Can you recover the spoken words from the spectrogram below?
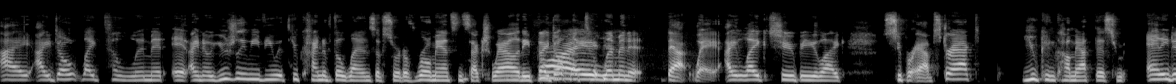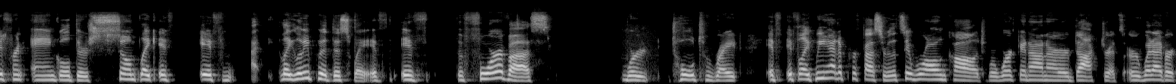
I I don't like to limit it. I know usually we view it through kind of the lens of sort of romance and sexuality, but right. I don't like to limit it that way. I like to be like super abstract. You can come at this from any different angle. There's so like if if like let me put it this way: if if the four of us we're told to write if if like we had a professor let's say we're all in college we're working on our doctorates or whatever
